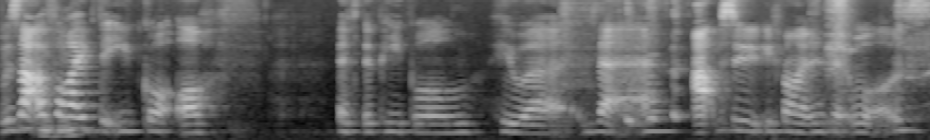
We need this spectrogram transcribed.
Was that a Mhm. vibe that you got off of the people who were there? Absolutely fine if it was.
